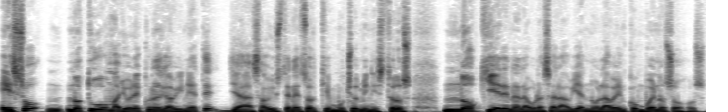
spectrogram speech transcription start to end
Eso no tuvo mayor eco en el gabinete. Ya sabe usted, Néstor, que muchos ministros no quieren a Laura Sarabia, no la ven con buenos ojos.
